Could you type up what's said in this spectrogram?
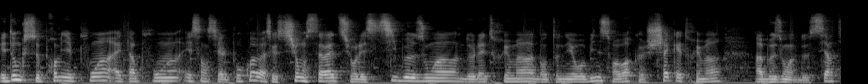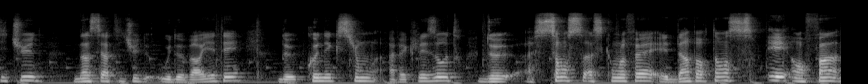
Et donc ce premier point est un point essentiel. Pourquoi? Parce que si on s'arrête sur les six besoins de l'être humain d'Anthony Robbins, on va voir que chaque être humain a besoin de certitude, d'incertitude ou de variété, de connexion avec les autres, de sens à ce qu'on fait et d'importance, et enfin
